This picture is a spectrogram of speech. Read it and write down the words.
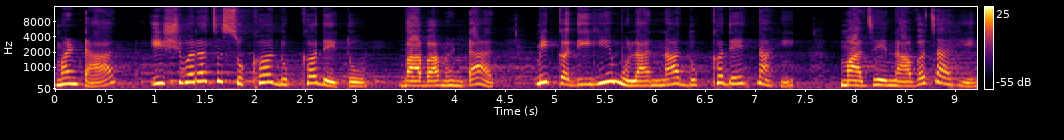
म्हणतात ईश्वरच सुख दुःख देतो. बाबा म्हणतात मी कधीही मुलांना दुःख देत नाही. माझे नावच आहे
